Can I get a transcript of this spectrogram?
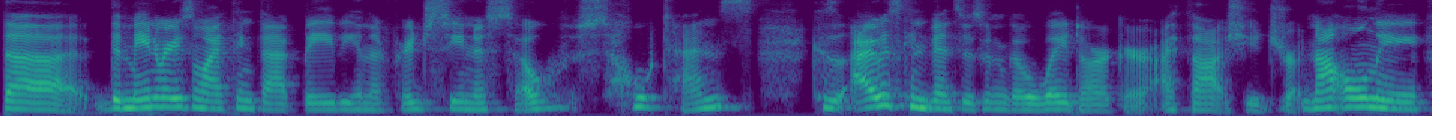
the the main reason why I think that baby in the fridge scene is so so tense because I was convinced it was going to go way darker. I thought she dro- not only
